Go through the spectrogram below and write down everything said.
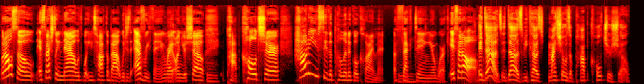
but also, especially now with what you talk about, which is everything, right, on your show, Mhm. pop culture, how do you see the political climate affecting your work, if at all? It does. It does because my show is a pop culture show.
